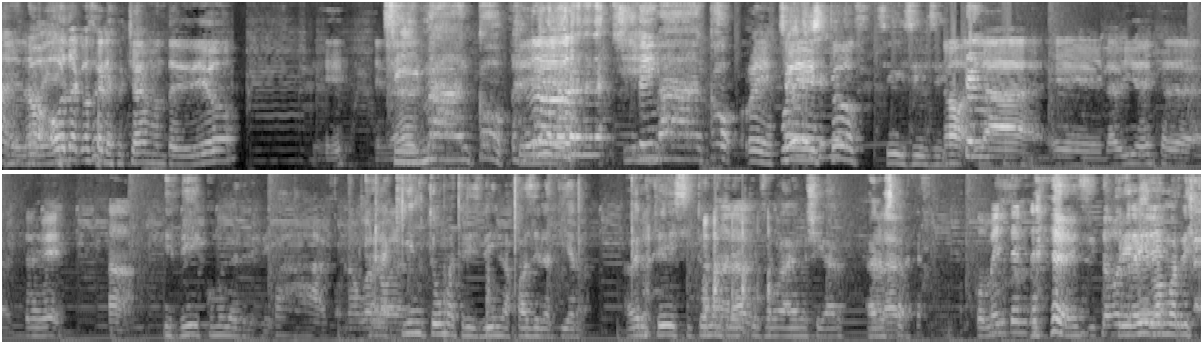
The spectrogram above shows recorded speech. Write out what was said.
Ah, No, ve- otra cosa que la escuchaba en Montevideo. La- Simanco. Sí. Simanco. Repuestos. Sí, sí, sí. No, Ten- la, eh, la video esta de 3D. Ah, 3D, ¿cómo es la 3D? Ah, no ¿Para quién toma 3D en la faz de la Tierra? A ver, ustedes si toman 3D, por favor, háganos llegar. Háganos Claro. comenten si estamos 3D, vamos arriba.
